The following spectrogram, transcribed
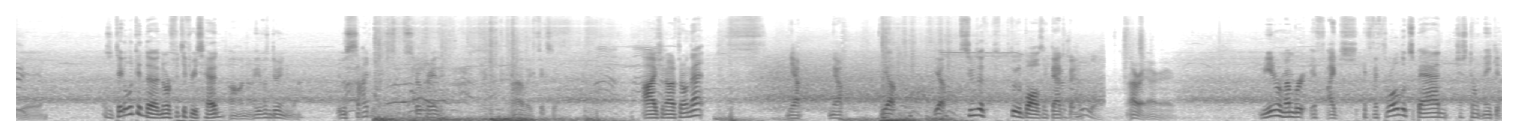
Yeah. Also, take a look at the number 53's head. Oh, no, he wasn't doing anymore. It was sideways. It's so crazy. Ah, they fixed it. I should not have thrown that. Yep. Yep. Yep. Yep. As soon as I threw the balls like that's bad. All right, all right. We need to remember if I if the throw looks bad, just don't make it.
